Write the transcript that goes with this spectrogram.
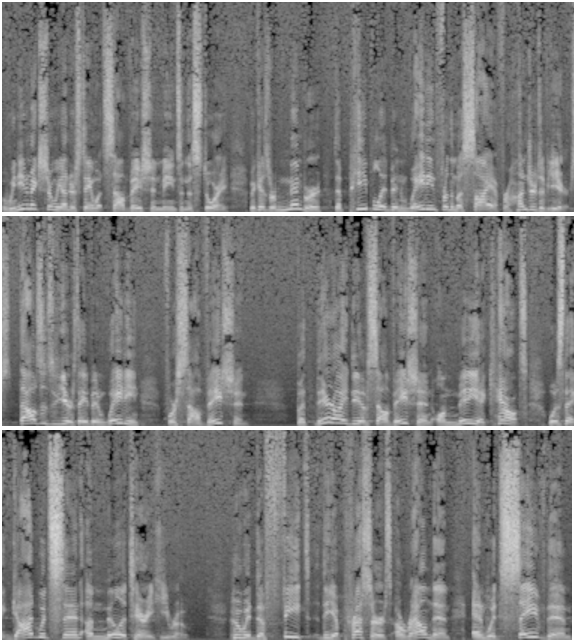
But we need to make sure we understand what salvation means in the story. Because remember, the people had been waiting for the Messiah for hundreds of years, thousands of years. They had been waiting for salvation. But their idea of salvation, on many accounts, was that God would send a military hero who would defeat the oppressors around them and would save them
